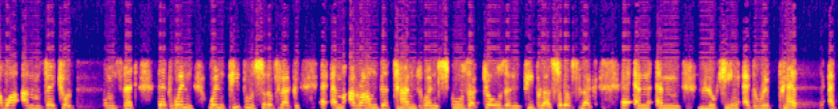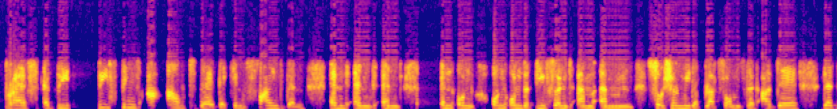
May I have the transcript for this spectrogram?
our um, virtual platforms that that when when people sort of like um, around the times when schools are closed and people are sort of like um, um, looking at repress at breath at the these things are out there. They can find them and and and and on on on the different um, um, social media platforms that are there that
